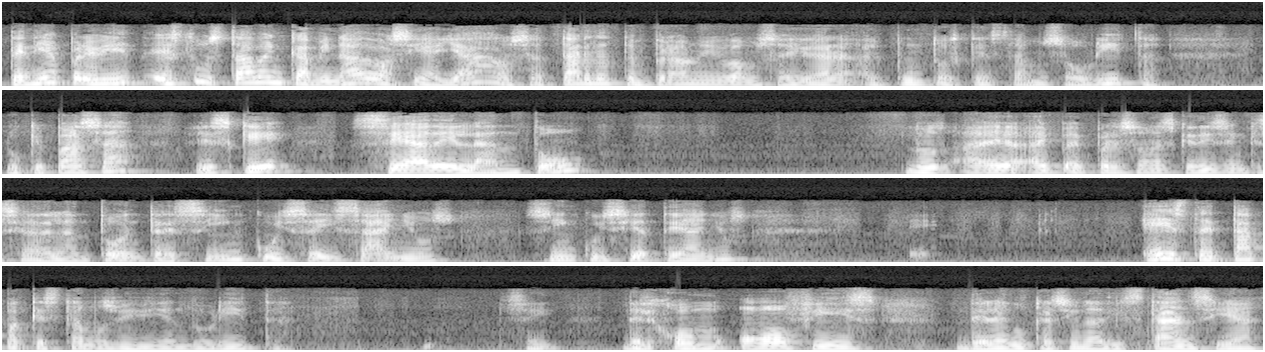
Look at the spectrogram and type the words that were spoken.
tenía previsto, esto estaba encaminado hacia allá, o sea, tarde o temprano íbamos a llegar al punto que estamos ahorita. Lo que pasa es que se adelantó, hay, personas que dicen que se adelantó entre 5 y 6 años, 5 y 7 años, esta etapa que estamos viviendo ahorita, ¿sí? del home office, de la educación a distancia,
